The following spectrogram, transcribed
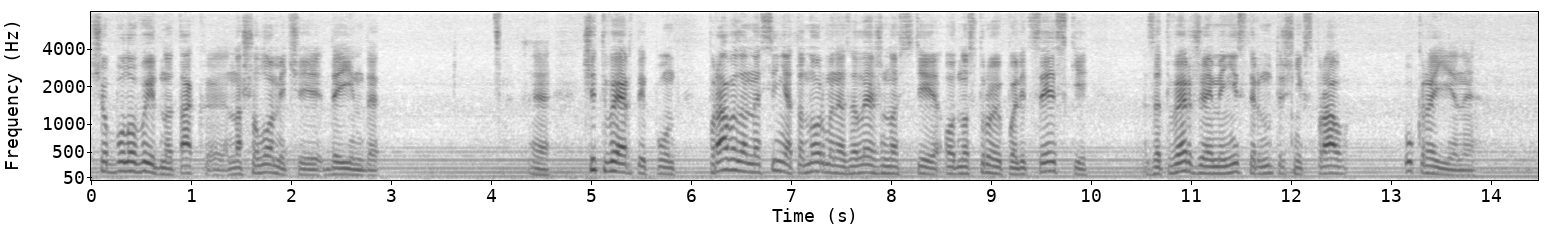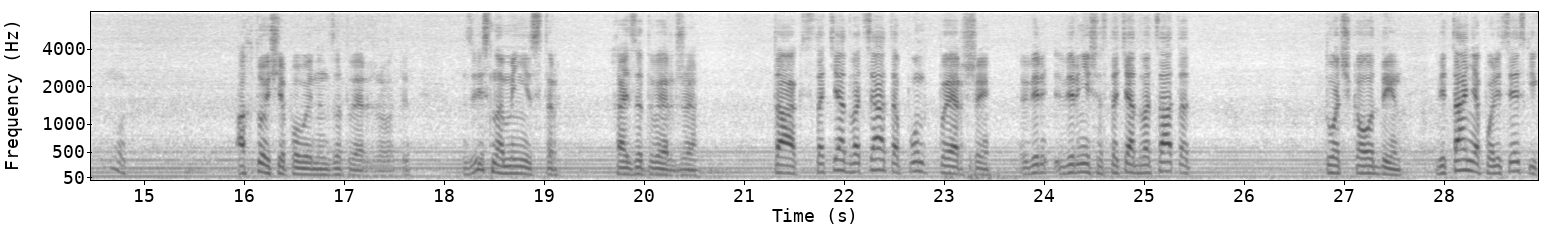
щоб було видно так е, на шоломі чи де-інде. Е, Четвертий пункт. Правила носіння та норми незалежності однострою поліцейський затверджує міністр внутрішніх справ України. Ну, а хто ще повинен затверджувати? Звісно, міністр хай затверджує. Так, стаття 20, пункт 1. Вір, вірніше, стаття 20, точка 1. Вітання поліцейських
